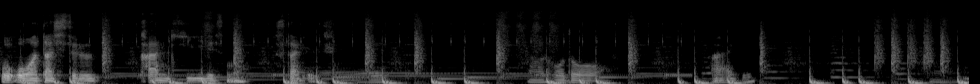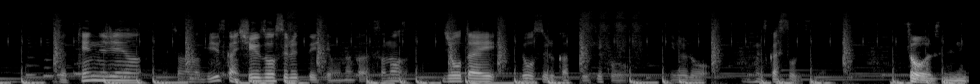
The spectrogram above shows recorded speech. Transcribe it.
こうお渡しする感じですねスタイルです。なるほど。はい、じゃあ展示のその美術館に収蔵するって言っても、なんかその状態どうするかって結構いろいろ難しそうですね。そうですね。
